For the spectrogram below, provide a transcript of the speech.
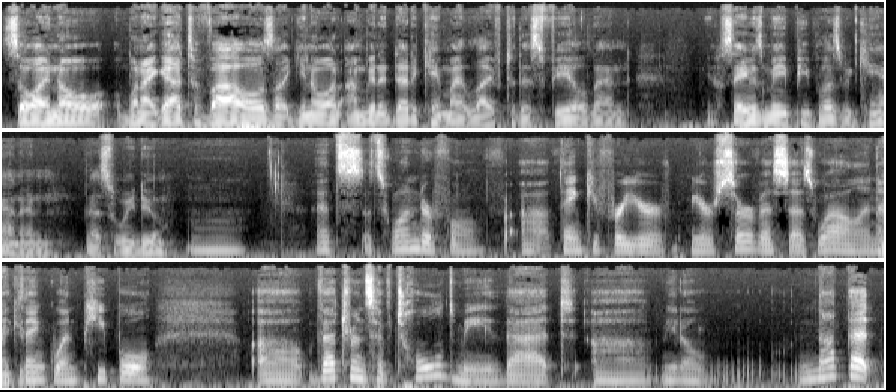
So I know when I got to VOW, I was like, you know what? I'm going to dedicate my life to this field and you know, save as many people as we can, and that's what we do. That's that's wonderful. Uh, thank you for your your service as well. And Thank I you. think when people, uh, veterans have told me that uh, you know, not that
